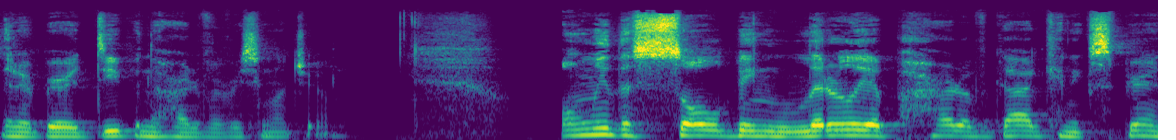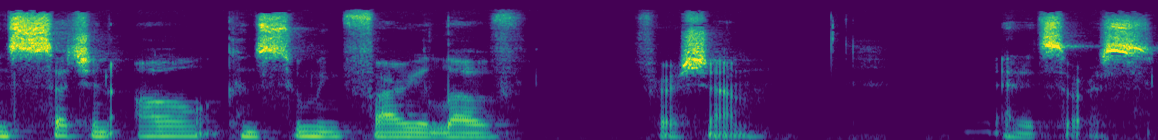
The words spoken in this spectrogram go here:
that are buried deep in the heart of every single Jew. Only the soul, being literally a part of God, can experience such an all consuming fiery love for Hashem at its source.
